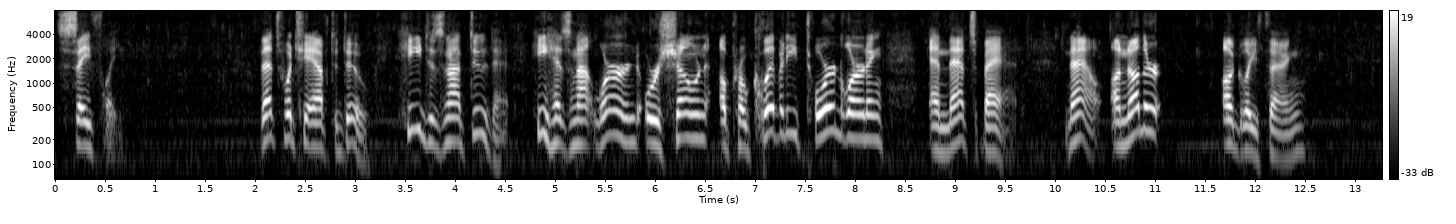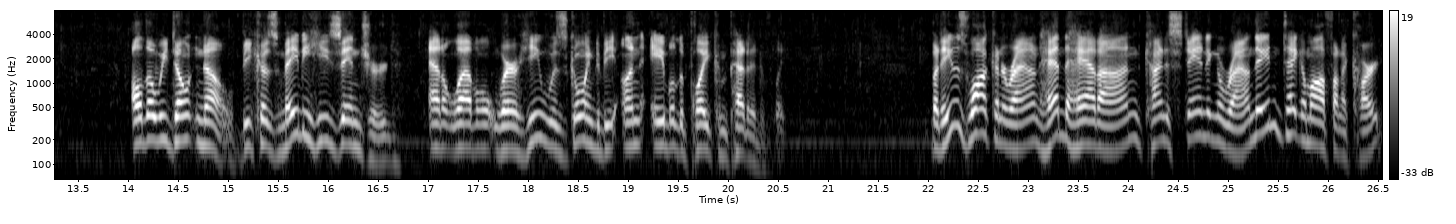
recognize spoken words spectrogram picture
safely. That's what you have to do. He does not do that. He has not learned or shown a proclivity toward learning, and that's bad. Now, another ugly thing although we don't know because maybe he's injured at a level where he was going to be unable to play competitively. But he was walking around, had the hat on, kind of standing around. They didn't take him off on a cart.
